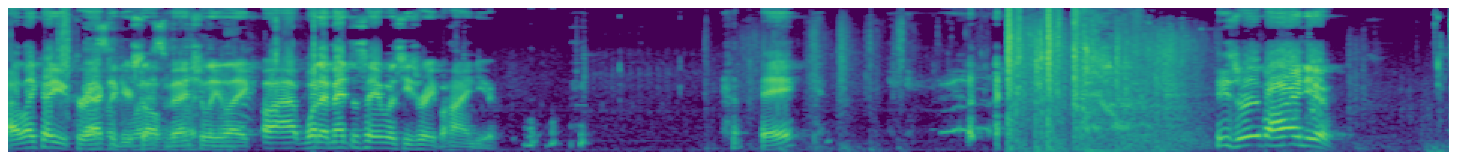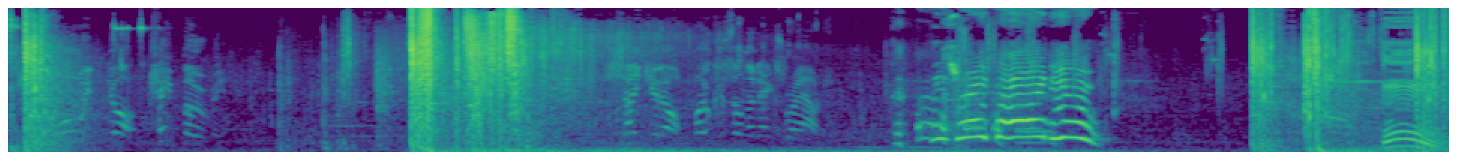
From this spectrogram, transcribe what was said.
I like how you corrected like, yourself eventually. Like, oh, I, what I meant to say was he's right behind you. hey? he's right behind you. He's right behind you. Mmm.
